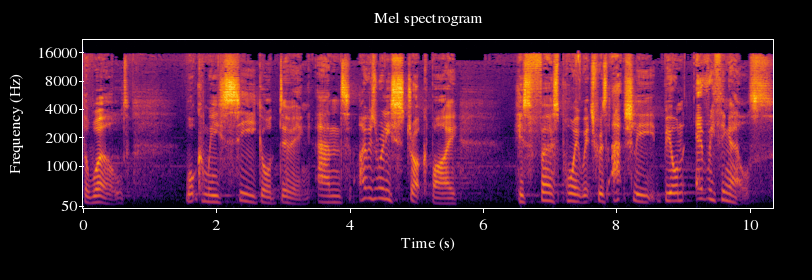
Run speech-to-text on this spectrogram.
the world what can we see God doing? And I was really struck by his first point, which was actually beyond everything else.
